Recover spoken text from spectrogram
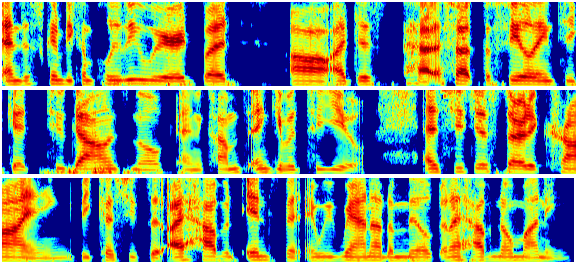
and this is gonna be completely weird, but." Uh, I just had felt the feeling to get two gallons milk and come and give it to you. And she just started crying because she said, I have an infant and we ran out of milk and I have no money.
